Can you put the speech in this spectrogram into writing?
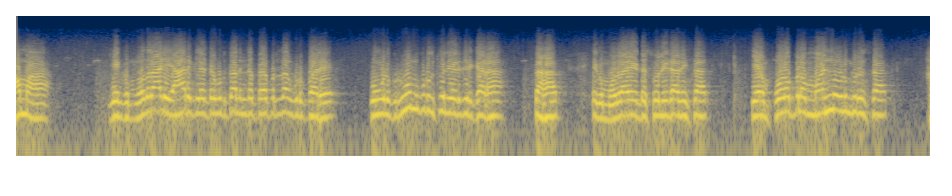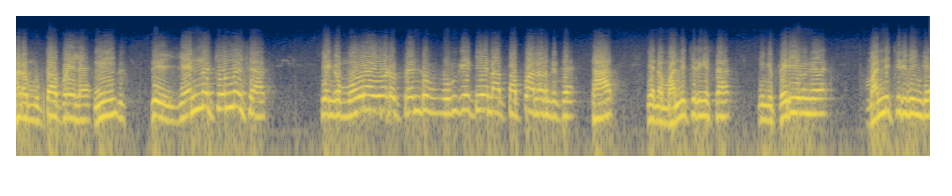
ஆமா எங்க முதலாளி யாருக்கு லெட்டர் கொடுத்தாலும் இந்த பேப்பர் தான் கொடுப்பாரு. உங்களுக்கு ரூம் கொடுக்க சொல்லி எழுதிருக்காரா சார் எங்க முதலாளி கிட்ட சொல்லிடாதீங்க சார். என் பொழப்புல மண் ஒழுங்குரும் சார். அட முட்டா பையல. என்ன சொன்ன சார்? எங்க முதலாளியோட ஃப்ரெண்டு உங்ககிட்டயே நான் தப்பா நடந்துட்டேன். சார் என்ன மன்னிச்சிருங்க சார். நீங்க பெரியவங்க மன்னிச்சிருவீங்க.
